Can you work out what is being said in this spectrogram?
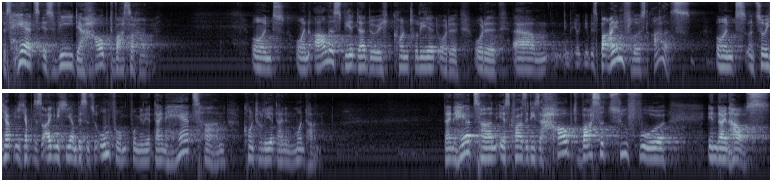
das Herz ist wie der Hauptwasserhahn. Und, und alles wird dadurch kontrolliert oder, oder ähm, es beeinflusst alles. Und, und so, ich habe ich hab das eigentlich hier ein bisschen zu umformuliert. Dein Herzhahn kontrolliert deinen Mundhahn. Dein Herzhahn ist quasi diese Hauptwasserzufuhr in dein Haus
